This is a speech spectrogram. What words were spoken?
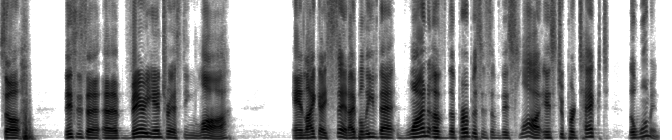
So, this is a, a very interesting law. And like I said, I believe that one of the purposes of this law is to protect the woman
